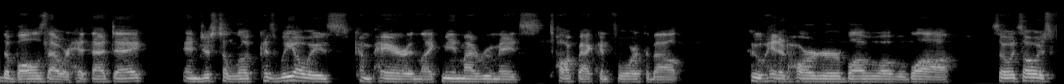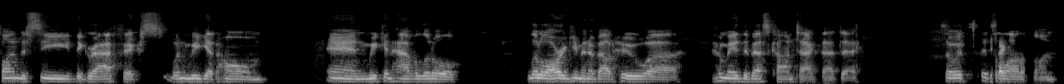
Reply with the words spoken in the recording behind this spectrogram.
the balls that were hit that day and just to look because we always compare and like me and my roommates talk back and forth about who hit it harder, blah blah blah blah blah. So it's always fun to see the graphics when we get home, and we can have a little little argument about who uh, who made the best contact that day. So it's it's a lot of fun.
